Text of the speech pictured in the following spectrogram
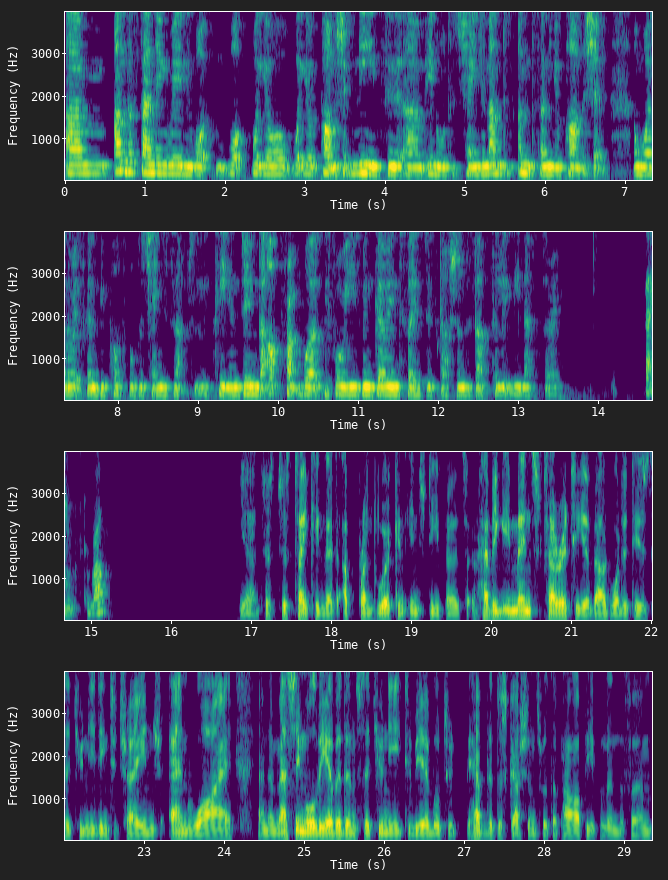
um, understanding really what, what what your what your partnership needs um, in order to change and under, understanding your partnership and whether it's going to be possible to change is absolutely key. And doing that upfront work before you even go into those discussions is absolutely necessary. Thanks. Rob yeah, just just taking that upfront work an inch deeper, having immense clarity about what it is that you're needing to change and why, and amassing all the evidence that you need to be able to have the discussions with the power people in the firm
